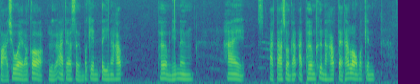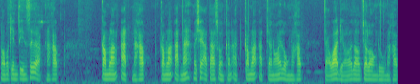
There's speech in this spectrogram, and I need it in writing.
ฝาช่วยแล้วก็หรืออาจจะเสริมประเกนตีนะครับ เพิ่มนิดนึงให้อัตราส่วนการอัดเพิ่มขึ้นนะครับ แต่ถ้าลองประเกนลองประเกนตีนเสื้อนะครับกำลังอัดนะครับ กำลังอัดนะ ไม่ใช่อัตราส่วนการอัดกำลังอัดจะน้อยลงนะครับ แต่ว่าเดี๋ยวเราจะลองดูนะครับ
